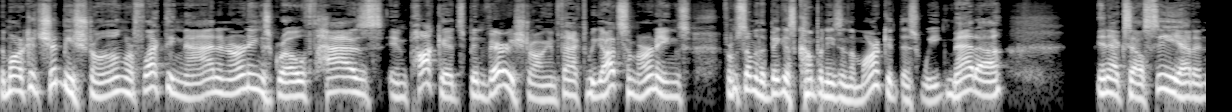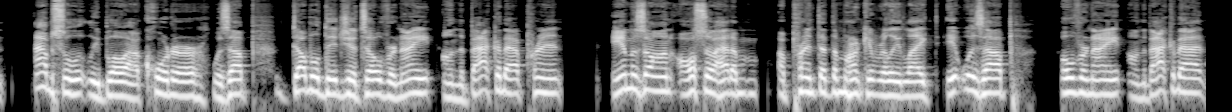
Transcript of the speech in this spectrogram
the market should be strong, reflecting that. And earnings growth has, in pockets, been very strong. In fact, we got some earnings from some of the biggest companies in the market this week. Meta in XLC had an absolutely blowout quarter, was up double digits overnight on the back of that print. Amazon also had a, a print that the market really liked. It was up overnight on the back of that.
